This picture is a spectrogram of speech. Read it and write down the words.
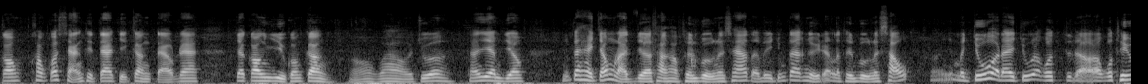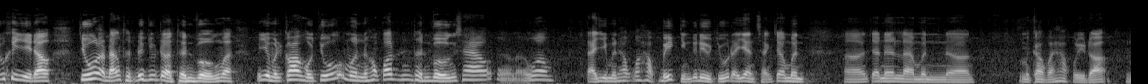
con không có sẵn thì ta chỉ cần tạo ra cho con nhiều con cần oh, wow chúa Thánh Giam gì không chúng ta hay chống lại ờ, thần học thịnh vượng là sao? Tại vì chúng ta nghĩ rằng là thịnh vượng là xấu. Nhưng mà chúa ở đây chúa đâu có đâu có thiếu cái gì đâu. Chúa là đáng thịnh đức chúa trời thịnh vượng mà. Bây giờ mình con của chúa mình không có thịnh vượng sao? Ờ, đúng không? Tại vì mình không có học biết những cái điều chúa đã dành sẵn cho mình. À, cho nên là mình mình cần phải học điều đó. Ừ.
